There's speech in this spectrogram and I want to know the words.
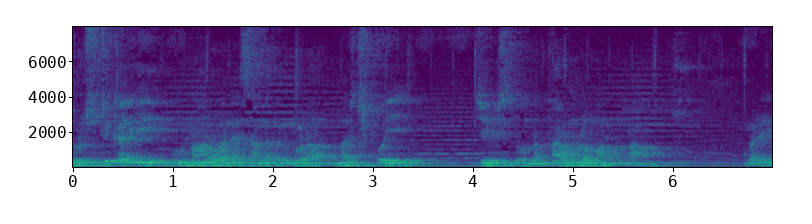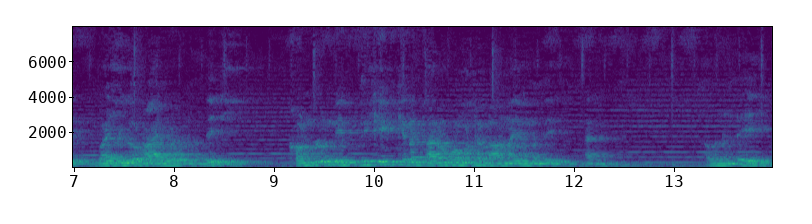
దృష్టి కలిగి ఉన్నారు అనే సంగతిని కూడా మర్చిపోయి జీవిస్తూ ఉన్న తరంలో మనం ఉన్నాం. మరి బైబిల్లో రాయబడి ఉన్నది కండ్లు నెత్తికెక్కిన తరం ఒకటి రానై ఉన్నది అని. అవునండి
